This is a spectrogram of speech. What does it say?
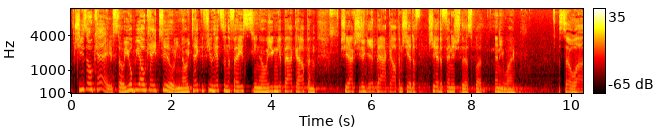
she's okay, so you'll be okay too. You know, you take a few hits in the face, you know, you can get back up, and she actually did get back up, and she had to she had to finish this, but anyway. So uh,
